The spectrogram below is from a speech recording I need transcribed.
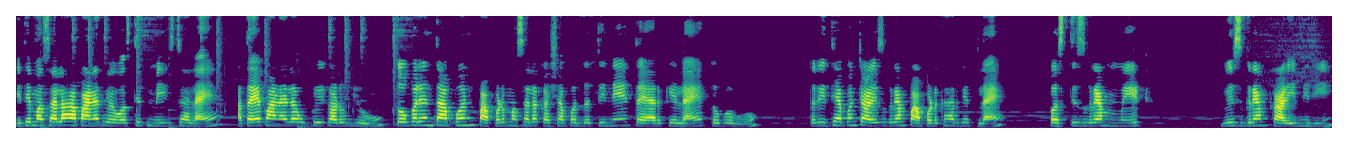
इथे मसाला हा पाण्यात व्यवस्थित मिक्स झालाय. आता या पाण्याला उकळी काढून घेऊ. तोपर्यंत आपण पापड मसाला कशा पद्धतीने तयार केलाय तो बघू. तर इथे आपण चाळीस ग्रॅम पापड खार घेतलाय. पस्तीस ग्रॅम मीठ वीस ग्रॅम काळी मिरी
